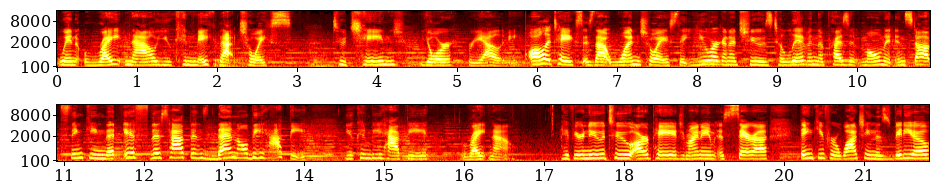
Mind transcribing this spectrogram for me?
when right now you can make that choice to change your reality. All it takes is that one choice that you are gonna choose to live in the present moment and stop thinking that if this happens, then I'll be happy. You can be happy right now. If you're new to our page, my name is Sara. Thank you for watching this video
